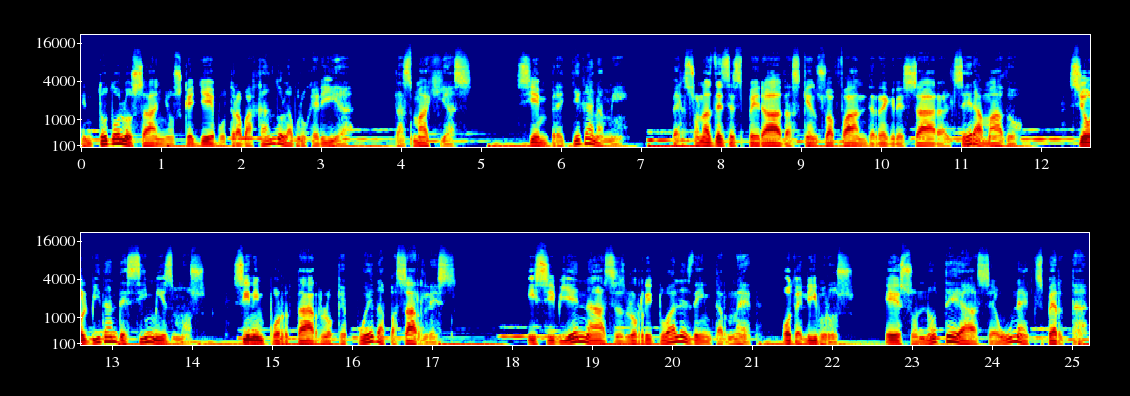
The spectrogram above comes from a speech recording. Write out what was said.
En todos los años que llevo trabajando la brujería, las magias, siempre llegan a mí personas desesperadas que en su afán de regresar al ser amado, se olvidan de sí mismos sin importar lo que pueda pasarles. Y si bien haces los rituales de Internet o de libros, eso no te hace una experta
